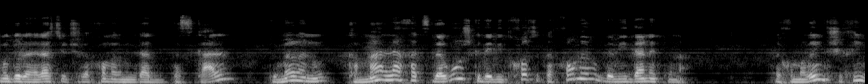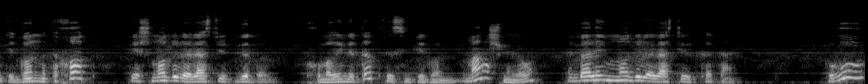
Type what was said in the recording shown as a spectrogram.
מודול האלסטיות של החומר נמדד בפסקל, שאומר לנו כמה לחץ דרוש כדי לדחוס את החומר במידה נתונה. לחומרים קשיחים כגון מתכות יש מודול אלסטיות גדול. חומרים יותר דחיסים כגון מרשמלו הם בעלי מודול אלסטיות קטן. רו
